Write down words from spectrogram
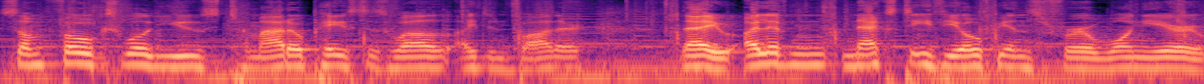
Some folks will use tomato paste as well. I didn't bother. Now, I lived next to Ethiopians for one year,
